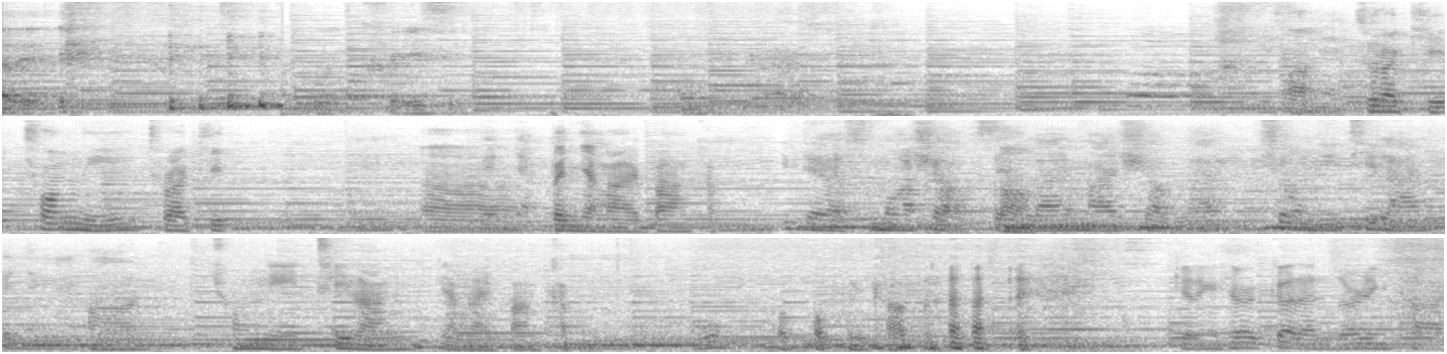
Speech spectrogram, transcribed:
Where would we cut it? I went crazy. Oh my god. อะธุรกิจช่วงนี้ธุรกิจอ่าเป็นยังไงบ้างครับเดอะ small shop เซ็นไลน์ my shop แล้ว ช่วงนี้ที่ร้านเป็นยังไงอ่าบ้างช่วงนี้ที่ร้านยังไงบ้างครับโอ้ขอบขอบคุณครับ Getting a haircut and learning Thai.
